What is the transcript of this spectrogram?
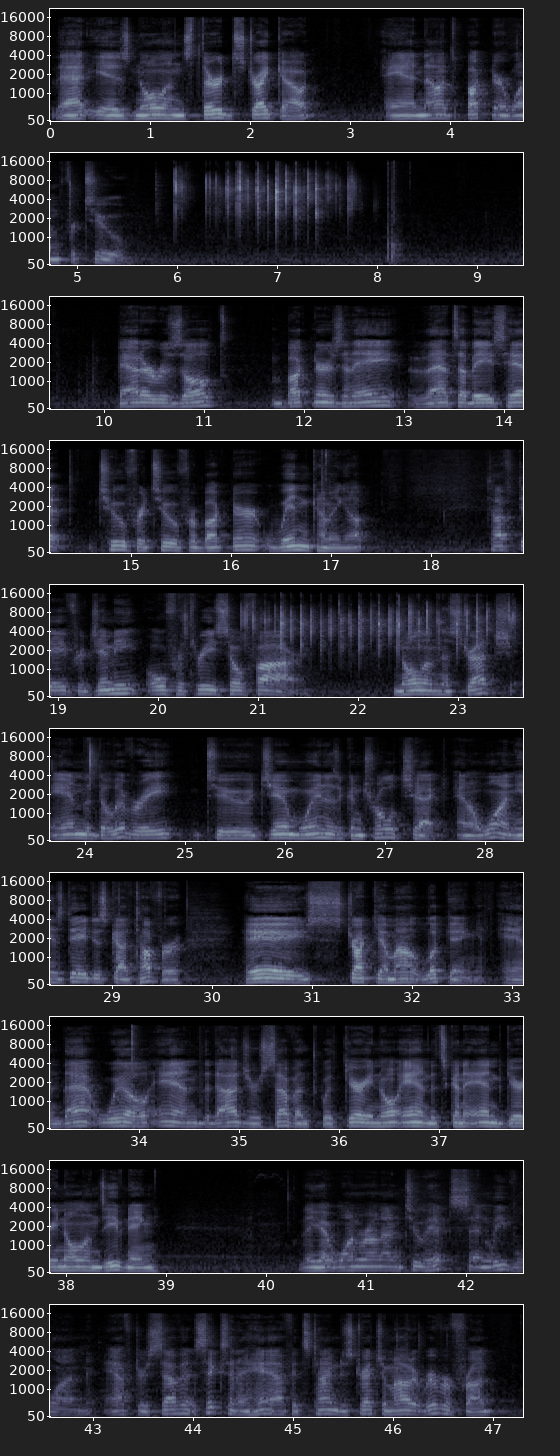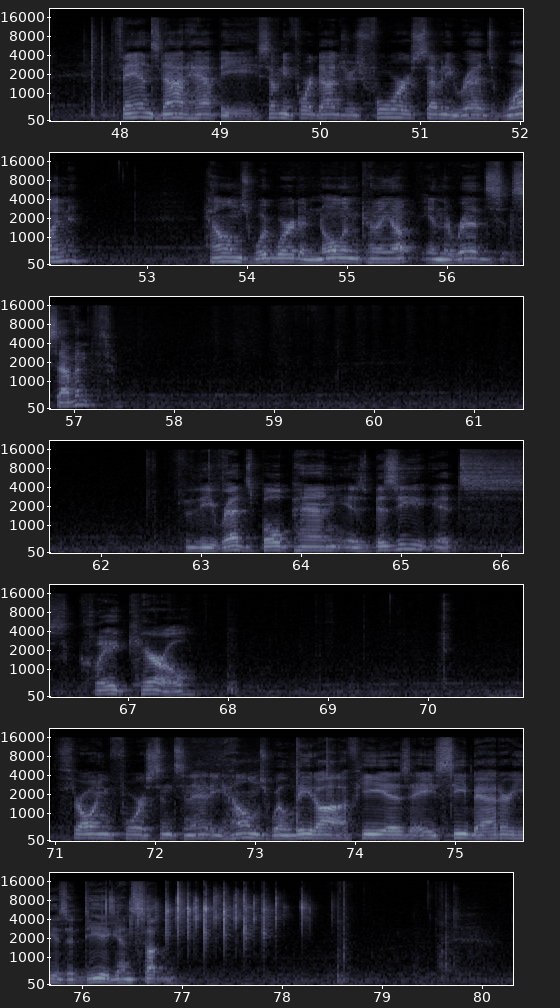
That is Nolan's third strikeout. And now it's Buckner one for two. Batter result. Buckner's an A. That's a base hit. Two for two for Buckner. Wynn coming up. Tough day for Jimmy. 0 for 3 so far. Nolan the stretch and the delivery to Jim Wynn is a control check and a one. His day just got tougher. Hey, struck him out looking. And that will end the Dodgers seventh with Gary Nolan, and it's going to end Gary Nolan's evening. They get one run on two hits and leave one. After seven, six and a half, it's time to stretch them out at Riverfront. Fans not happy. 74 Dodgers 4, 70 Reds 1. Helms, Woodward, and Nolan coming up in the Reds' seventh. The Reds bullpen is busy. It's Clay Carroll throwing for Cincinnati. Helms will lead off. He is a C batter. He is a D against Sutton.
